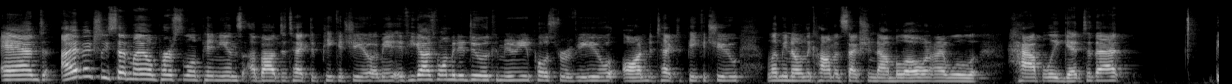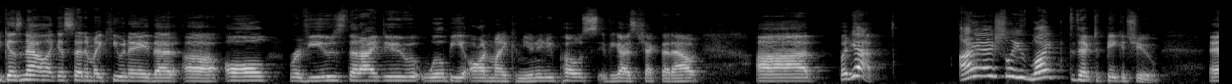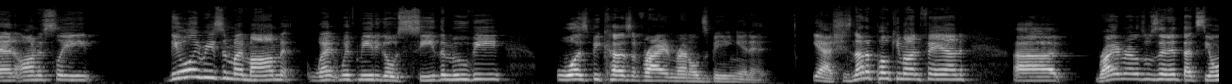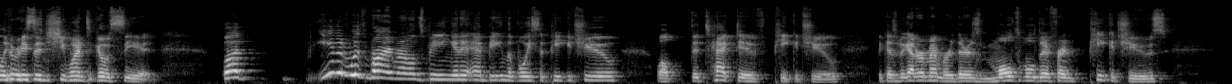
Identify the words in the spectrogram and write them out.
And I've actually said my own personal opinions about Detective Pikachu. I mean, if you guys want me to do a community post review on Detective Pikachu, let me know in the comment section down below, and I will happily get to that because now, like I said in my Q&A, that uh, all reviews that I do will be on my community posts, if you guys check that out. Uh, but yeah, I actually like Detective Pikachu. And honestly, the only reason my mom went with me to go see the movie was because of Ryan Reynolds being in it. Yeah, she's not a Pokemon fan. Uh, Ryan Reynolds was in it. That's the only reason she went to go see it. But even with Ryan Reynolds being in it and being the voice of Pikachu, well, Detective Pikachu, because we got to remember there's multiple different Pikachus,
